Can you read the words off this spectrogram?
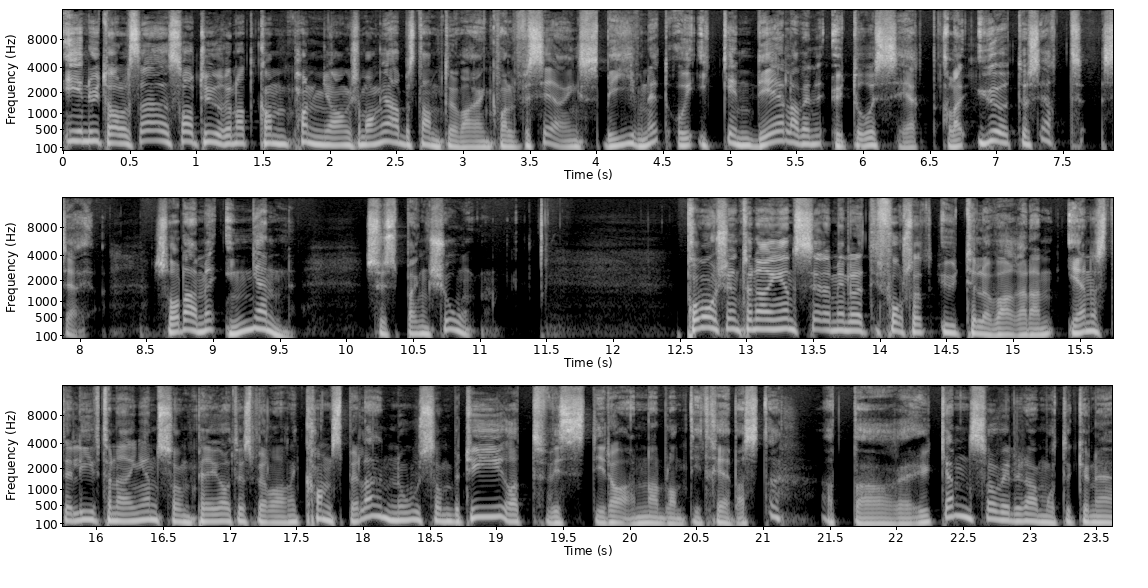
i en uttalelse sa turen at kampanjearrangementet er bestemt til å være en kvalifiseringsbegivenhet og ikke en del av en autorisert eller uautorisert serie. Så dermed ingen suspensjon. Promotion-turneringen ser imidlertid fortsatt ut til å være den eneste Liv-turneringen som PGA-spillerne kan spille, noe som betyr at hvis de da ender blant de tre beste etter uken, så vil de da måtte kunne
